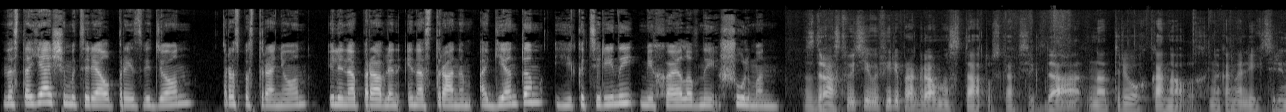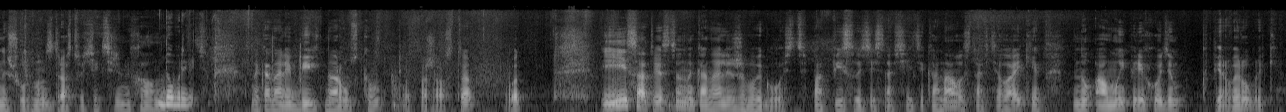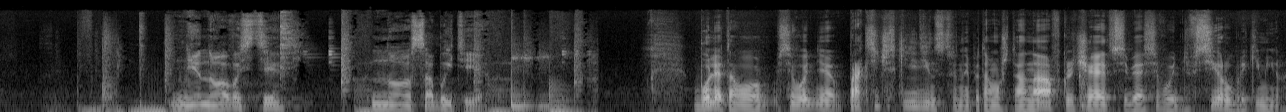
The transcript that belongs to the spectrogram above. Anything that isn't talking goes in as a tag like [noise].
Настоящий материал произведен, распространен или направлен иностранным агентом Екатериной Михайловной Шульман. Здравствуйте, в эфире программа «Статус», как всегда, на трех каналах. На канале Екатерины Шульман. Здравствуйте, Екатерина Михайловна. Добрый вечер. На канале Бильд на русском. Вот, пожалуйста. Вот. И, соответственно, на канале «Живой гвоздь». Подписывайтесь на все эти каналы, ставьте лайки. Ну, а мы переходим к первой рубрике. Не новости, но события. Более того, сегодня практически единственный, потому что она включает в себя сегодня все рубрики мира.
